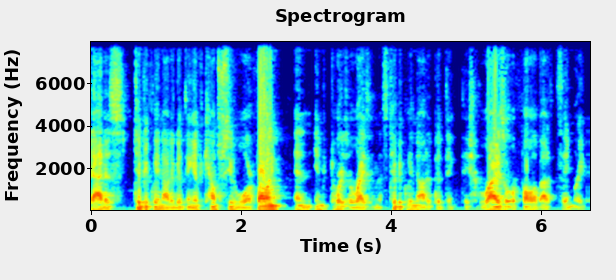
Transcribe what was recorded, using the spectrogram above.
that is typically not a good thing. If accounts receivable are falling and inventories are rising, that's typically not a good thing. They should rise or fall about the same rate.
